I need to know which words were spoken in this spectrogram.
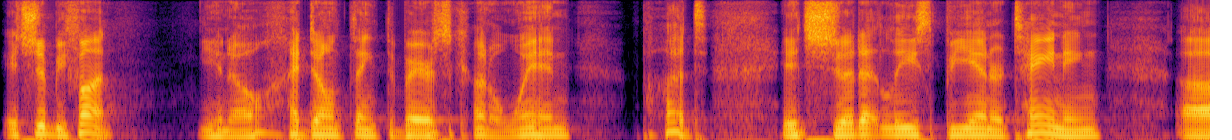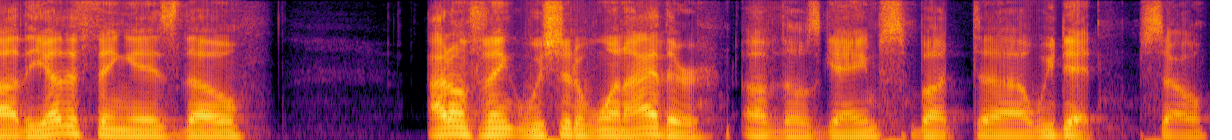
it should be fun. You know, I don't think the Bears are going to win, but it should at least be entertaining. Uh, the other thing is, though, I don't think we should have won either of those games, but uh, we did. So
